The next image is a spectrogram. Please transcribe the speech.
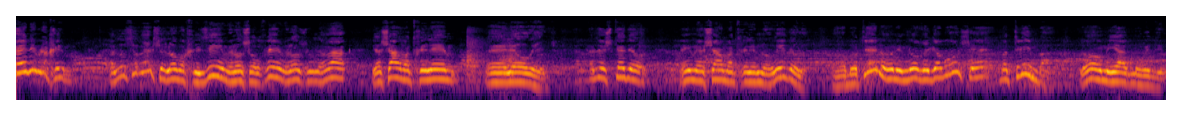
אין נמלכים בה. אז הוא סובר שלא מכריזים ולא שולחים ולא שום דבר, ישר מתחילים אה, להוריד. אז יש שתי דעות, האם ישר מתחילים להוריד או לא. רבותינו נמנו וגמרו שמתרים בה, לא מיד מורידים.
